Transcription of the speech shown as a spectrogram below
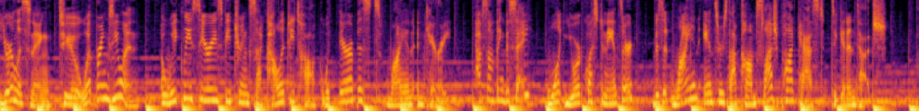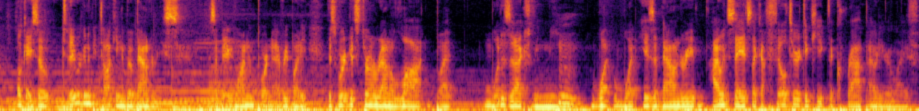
You're listening to What Brings You In, a weekly series featuring psychology talk with therapists Ryan and Carrie. Have something to say? Want your question answered? Visit ryananswers.com slash podcast to get in touch. Okay, so today we're going to be talking about boundaries. It's a big one, important to everybody. This word gets thrown around a lot, but what does it actually mean? Hmm. What what is a boundary? I would say it's like a filter to keep the crap out of your life.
